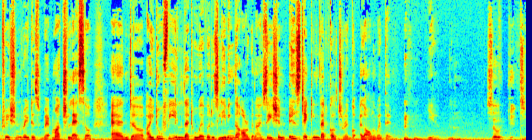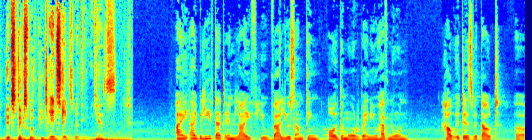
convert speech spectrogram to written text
iteration rate is much lesser. And uh, I do feel that whoever is leaving the organization is taking that culture along with them. Mm-hmm. Yeah. So it it sticks with people. It sticks with you. Yes. I, I believe that in life you value something all the more when you have known how it is without uh,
